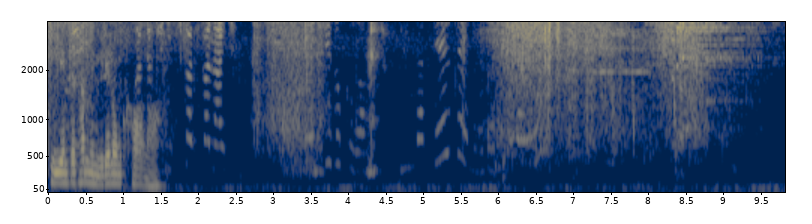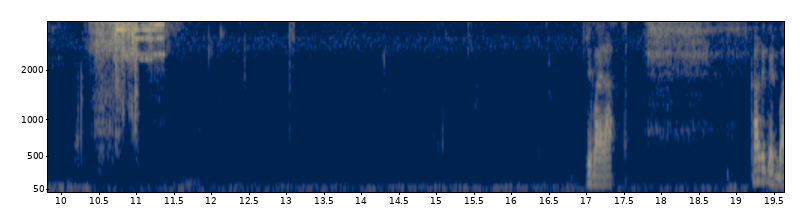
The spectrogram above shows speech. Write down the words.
ทีเอ็มจะทำอย่างนี้ได้ลงคอเหรอ กี่ใบละเก้าสิบเอ็ดใบ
